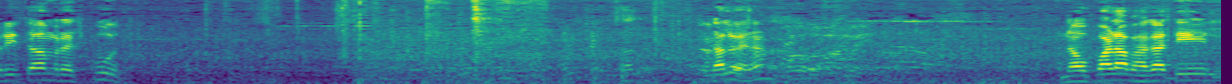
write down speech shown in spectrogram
प्रीतम राजपूत. चालू आहे ना? नौपाडा भागातील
